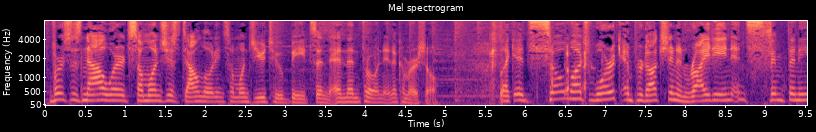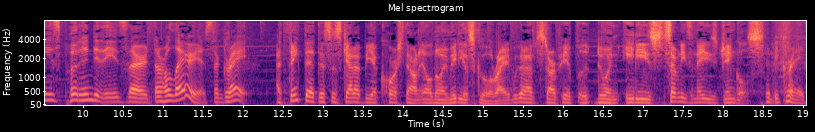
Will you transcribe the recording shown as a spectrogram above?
versus now where it's someone's just downloading someone's YouTube beats and, and then throwing in a commercial. Like it's so much work and production and writing and symphonies put into these. They're they're hilarious. They're great. I think that this has got to be a course down Illinois Media School, right? We're going to have to start people doing 80s, 70s, and 80s jingles. It'd be great.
